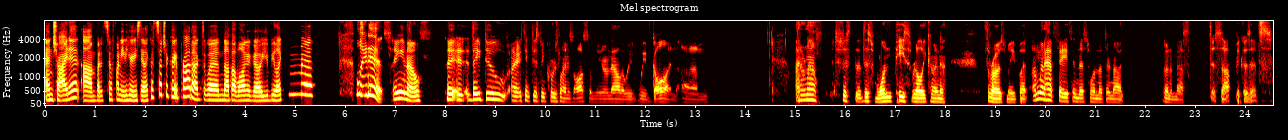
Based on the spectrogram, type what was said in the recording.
and tried it. Um, but it's so funny to hear you say like it's such a great product when not that long ago you'd be like, meh. Well, it is. You know, they, they do. I think Disney Cruise Line is awesome. You know, now that we've we've gone. Um, I don't know. It's just this one piece really kind of throws me, but I'm gonna have faith in this one that they're not gonna mess this up because it's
